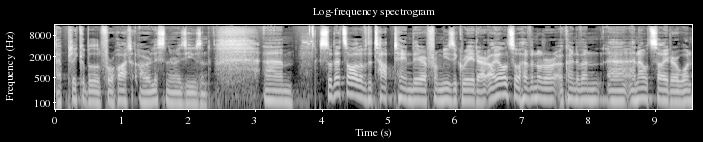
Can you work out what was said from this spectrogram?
applicable for what our listener is using. Um, so that's all of the top 10 there from Music Radar. I also have another kind of an, uh, an outsider one,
